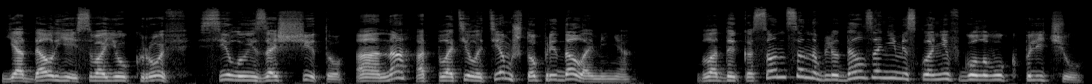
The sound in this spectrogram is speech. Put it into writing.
Я дал ей свою кровь, силу и защиту, а она отплатила тем, что предала меня. Владыка Солнца наблюдал за ними, склонив голову к плечу.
